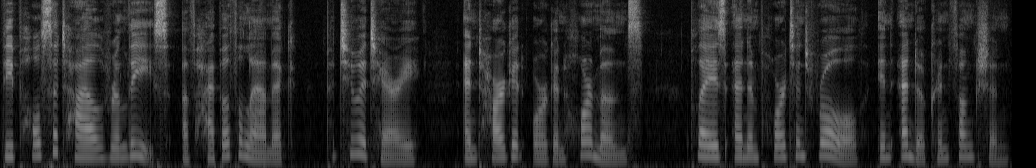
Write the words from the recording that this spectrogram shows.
The pulsatile release of hypothalamic, pituitary, and target organ hormones plays an important role in endocrine function.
